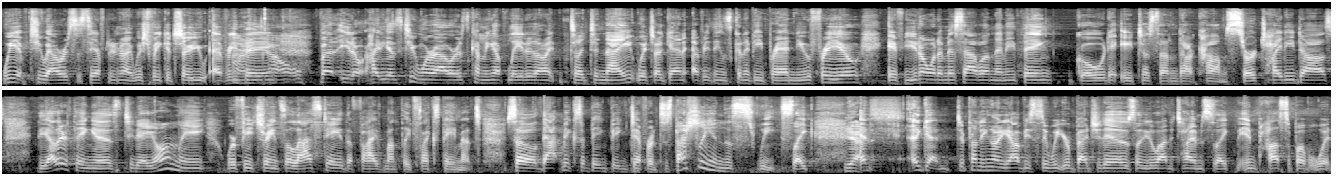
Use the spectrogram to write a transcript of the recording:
We have two hours this afternoon. I wish we could show you everything. know. But, you know, Heidi has two more hours coming up later tonight- which, again, everything's going to be brand new for you. If you don't want to miss out on anything, go to hsn.com. Search Heidi Daus. The other thing is, today only, we're featuring it's the last day of the five monthly flex payments. So that makes a big, big difference, especially in the suites. Like, Yes. and again, depending on obviously what your budget is, and a lot of times like impossible, but when,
